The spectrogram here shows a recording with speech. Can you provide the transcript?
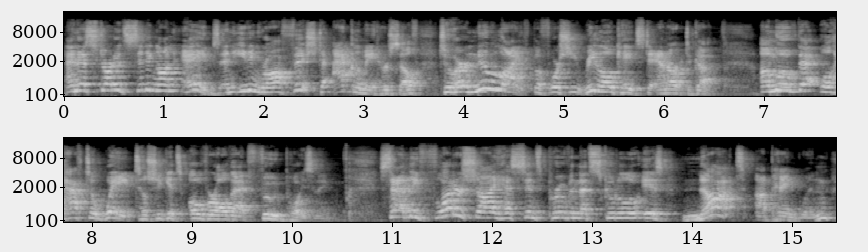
and has started sitting on eggs and eating raw fish to acclimate herself to her new life before she relocates to Antarctica. A move that will have to wait till she gets over all that food poisoning. Sadly, Fluttershy has since proven that Scootaloo is not a penguin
